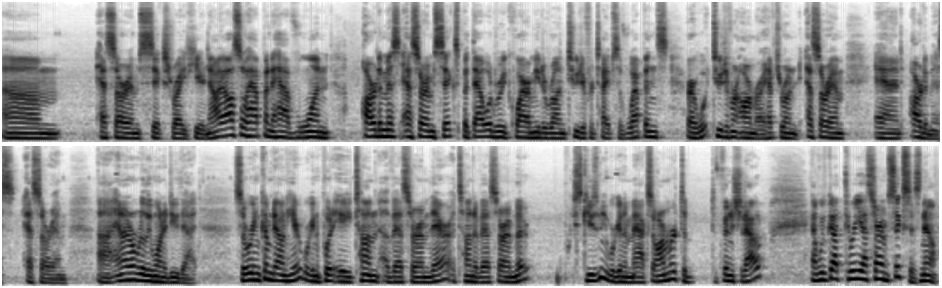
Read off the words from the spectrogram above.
um, SRM6 right here. Now, I also happen to have one Artemis SRM6, but that would require me to run two different types of weapons, or two different armor. I have to run SRM and Artemis SRM, uh, and I don't really want to do that. So we're going to come down here. We're going to put a ton of SRM there, a ton of SRM there, excuse me, we're going to max armor to, to finish it out. And we've got three SRM6s. Now,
